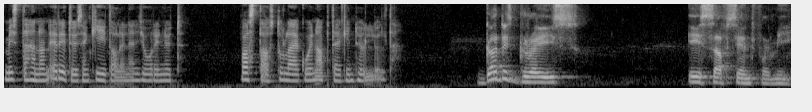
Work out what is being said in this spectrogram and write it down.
mistä hän on erityisen kiitollinen juuri nyt, vastaus tulee kuin apteekin hyllyltä. God's grace is sufficient for me.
